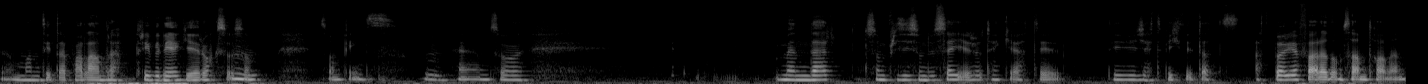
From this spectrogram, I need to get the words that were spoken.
Om man tittar på alla andra privilegier också som, Mm. som finns. Mm. Ehm, Så, men där, som, precis som du säger, så tänker jag att det, det är ju jätteviktigt att, att börja föra de samtalen.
